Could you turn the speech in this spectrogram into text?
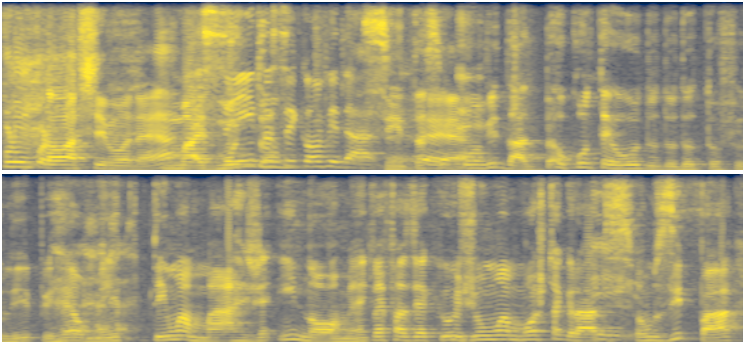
para um próximo, né? Mas muito- Sinta-se convidado. Sinta-se É. convidado. O conteúdo do Dr. Felipe realmente tem uma margem enorme. A gente vai fazer aqui hoje uma amostra grátis. Isso. Vamos zipar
